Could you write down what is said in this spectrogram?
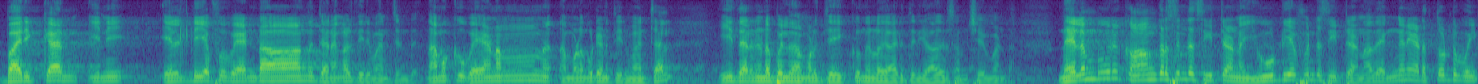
ഭരിക്കാൻ ഇനി എൽ ഡി എഫ് വേണ്ടാന്ന് ജനങ്ങൾ തീരുമാനിച്ചിട്ടുണ്ട്. നമുക്ക് വേണം എന്ന് നമ്മളും കൂടിയാണ് തീരുമാനിച്ചാൽ ഈ തെരഞ്ഞെടുപ്പിൽ നമ്മൾ ജയിക്കും എന്നുള്ള കാര്യത്തിൽ യാതൊരു സംശയവും വേണ്ട. നിലമ്പൂർ കോൺഗ്രസിന്റെ സീറ്റാണ് യു ഡി എഫിന്റെ സീറ്റാണ്. അതെങ്ങനെ ഇടത്തോട്ട് പോയി?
